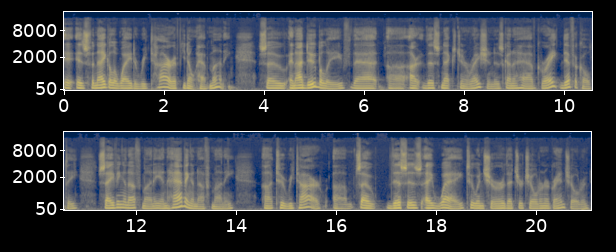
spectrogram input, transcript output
is finagle a way to retire if you don't have money. So, and I do believe that uh, our this next generation is going to have great difficulty saving enough money and having enough money uh, to retire. Um, so this is a way to ensure that your children or grandchildren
